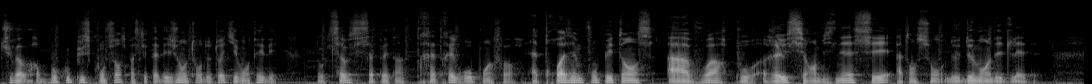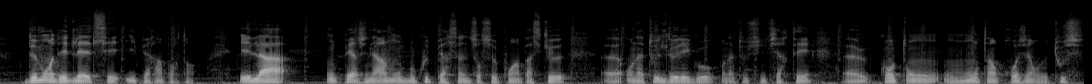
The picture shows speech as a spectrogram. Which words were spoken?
tu vas avoir beaucoup plus confiance parce que tu as des gens autour de toi qui vont t'aider. Donc ça aussi, ça peut être un très très gros point fort. La troisième compétence à avoir pour réussir en business, c'est attention de demander de l'aide. Demander de l'aide, c'est hyper important. Et là, on perd généralement beaucoup de personnes sur ce point parce que euh, on a tous de l'ego, on a tous une fierté. Euh, quand on, monte un projet, on veut tous,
